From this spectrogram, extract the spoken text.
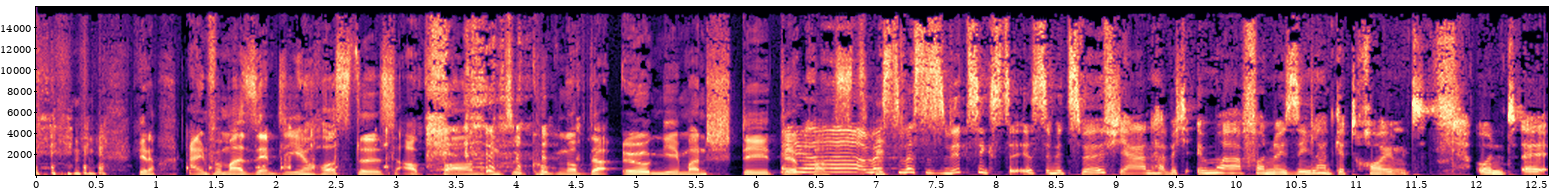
genau. Einfach mal sämtliche Hostels abfahren, um zu gucken, ob da irgendjemand steht, der ja, passt. Weißt du, was das Witzigste ist? Mit zwölf Jahren habe ich immer von Neuseeland geträumt. Und äh,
